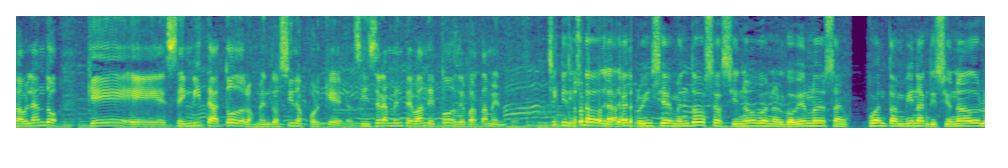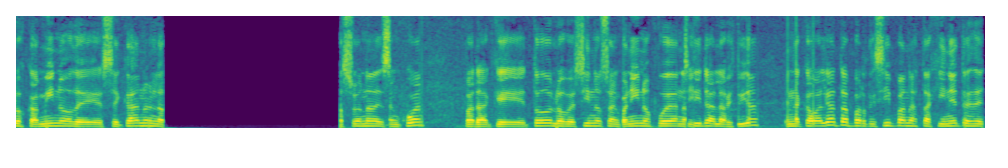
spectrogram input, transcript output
hablando que eh, se invita a todos los mendocinos porque sinceramente van de todos los departamentos. Sí, no solo de la, provincia de Mendoza, sino bueno, el gobierno de San Juan también ha condicionado los caminos de secano en la zona de San Juan para que todos los vecinos sanjuaninos puedan asistir a la festividad. En la cabalgata participan hasta jinetes de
